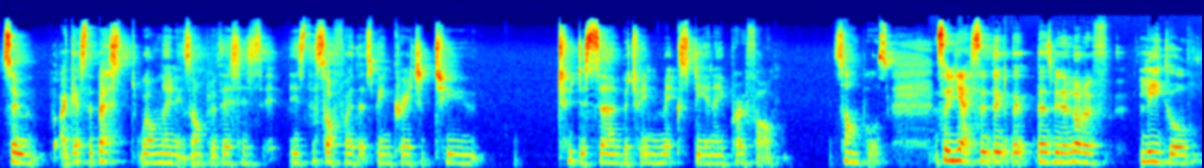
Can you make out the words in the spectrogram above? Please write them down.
So I guess the best well-known example of this is is the software that's been created to to discern between mixed DNA profile samples. So yes, the, the, there's been a lot of legal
